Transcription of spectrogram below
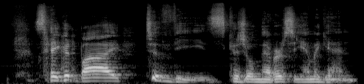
Say goodbye to these, because you'll never see them again.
